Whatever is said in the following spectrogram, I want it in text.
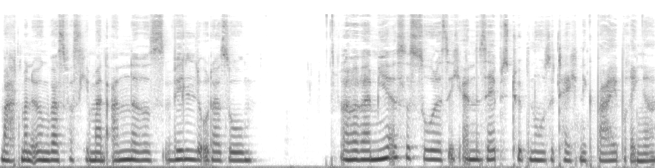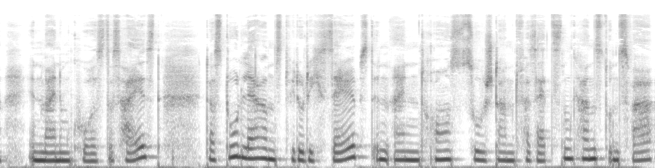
macht man irgendwas, was jemand anderes will oder so. Aber bei mir ist es so, dass ich eine Selbsthypnosetechnik beibringe in meinem Kurs. Das heißt, dass du lernst, wie du dich selbst in einen Trancezustand versetzen kannst und zwar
